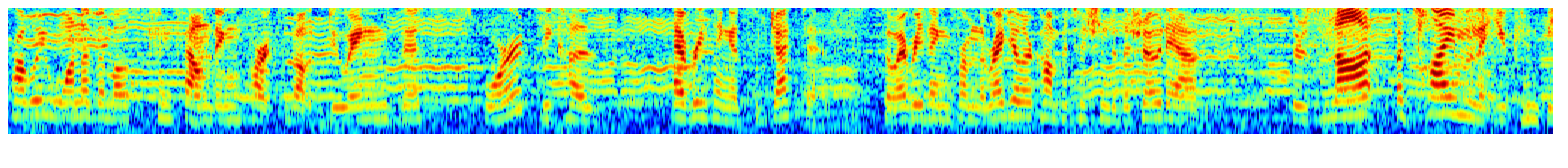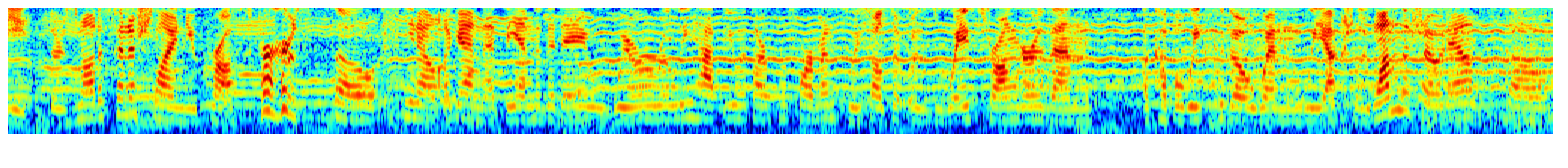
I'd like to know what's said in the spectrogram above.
probably one of the most confounding parts about doing this sport because everything is subjective. So everything from the regular competition to the show dance, there's not a time that you can beat. There's not a finish line you cross first. So, you know, again, at the end of the day, we were really happy with our performance. We felt it was way stronger than a couple weeks ago when we actually won the show dance. So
